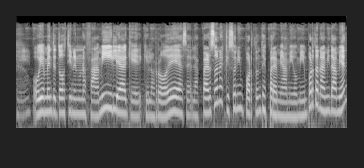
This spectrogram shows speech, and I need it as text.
Sí. Obviamente todos tienen una familia que, que los rodea. O sea, las personas que son importantes para mi amigo me importan a mí también.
